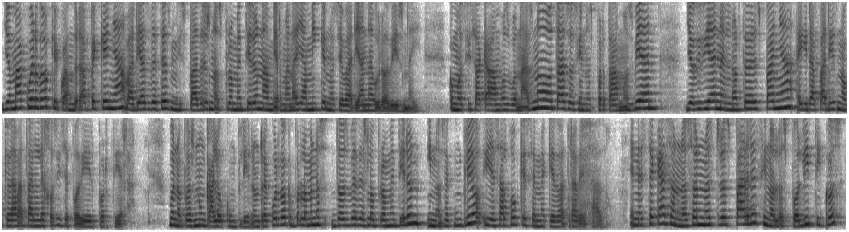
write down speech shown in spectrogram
Yo me acuerdo que cuando era pequeña varias veces mis padres nos prometieron a mi hermana y a mí que nos llevarían a Euro Disney, como si sacábamos buenas notas o si nos portábamos bien, Yo vivía en el norte de España e ir a París no quedaba tan lejos y se podía ir por tierra. Bueno, pues nunca lo cumplieron. Recuerdo que por lo menos dos veces lo prometieron y no se cumplió y es algo que se me quedó atravesado. En este caso no son nuestros padres, sino los políticos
